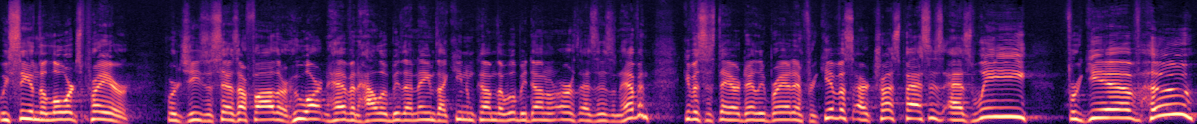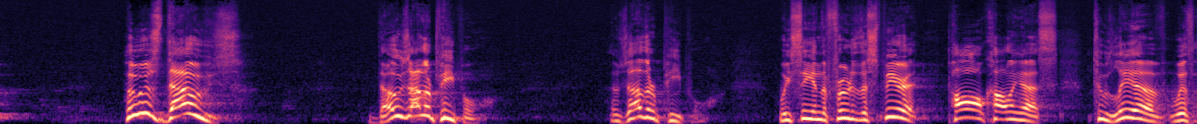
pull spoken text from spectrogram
We see in the Lord's Prayer, where Jesus says, Our Father, who art in heaven, hallowed be thy name, thy kingdom come, thy will be done on earth as it is in heaven. Give us this day our daily bread, and forgive us our trespasses as we forgive who? Who's those? Those other people. Those other people. We see in the fruit of the Spirit, Paul calling us to live with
